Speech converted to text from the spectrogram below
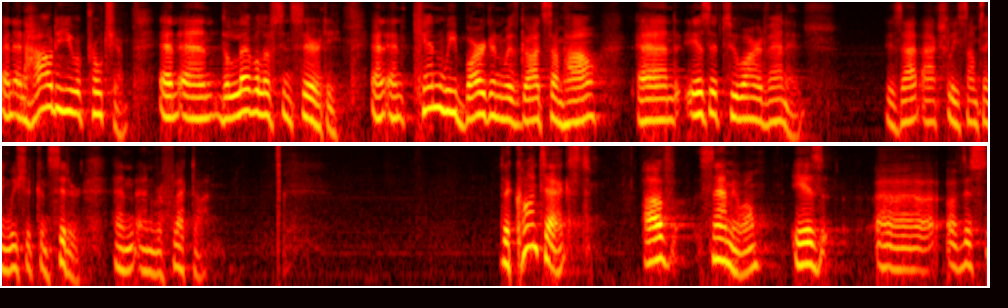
and, and how do you approach him and, and the level of sincerity and, and can we bargain with god somehow and is it to our advantage? Is that actually something we should consider and, and reflect on? The context of samuel is uh, of this,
